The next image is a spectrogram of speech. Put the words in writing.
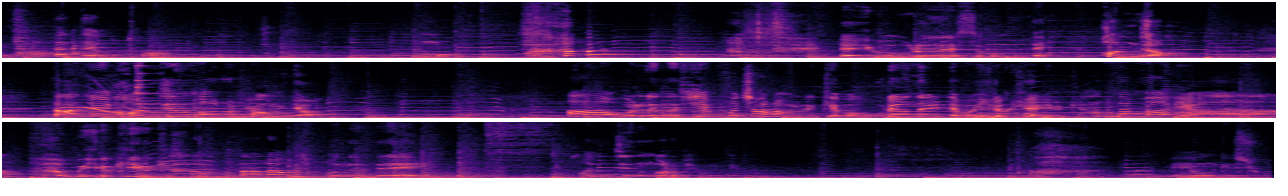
이 상태 때부터, 어머. 야, 이거 우려낼 수가 없는데? 건져! 나중에 건지는 거로 변경. 아, 원래 나 셰프처럼 이렇게 막 우려낼 때 막 이렇게 이렇게 한단 말이야. 뭐 이렇게 이렇게 하고 따라하고 싶었는데, 건지는 거로 변경. 아, 나는 매운 게 좋아.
